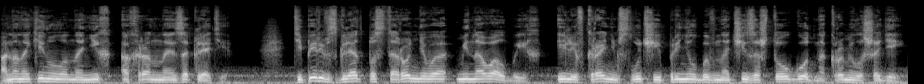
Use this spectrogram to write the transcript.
она накинула на них охранное заклятие. Теперь взгляд постороннего миновал бы их или в крайнем случае принял бы в ночи за что угодно, кроме лошадей.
